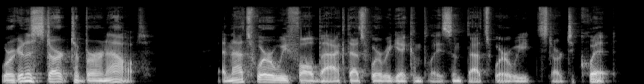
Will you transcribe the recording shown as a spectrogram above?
we're going to start to burn out. And that's where we fall back. That's where we get complacent. That's where we start to quit.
